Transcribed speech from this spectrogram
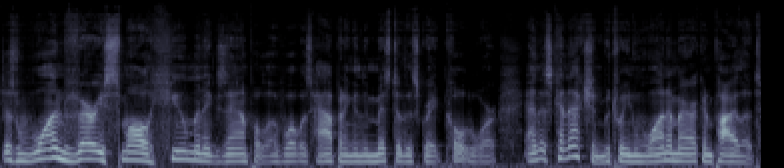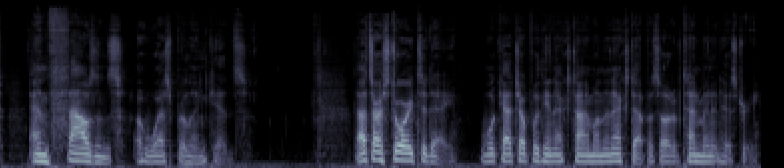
Just one very small human example of what was happening in the midst of this great Cold War and this connection between one American pilot and thousands of West Berlin kids. That's our story today. We'll catch up with you next time on the next episode of 10 Minute History.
